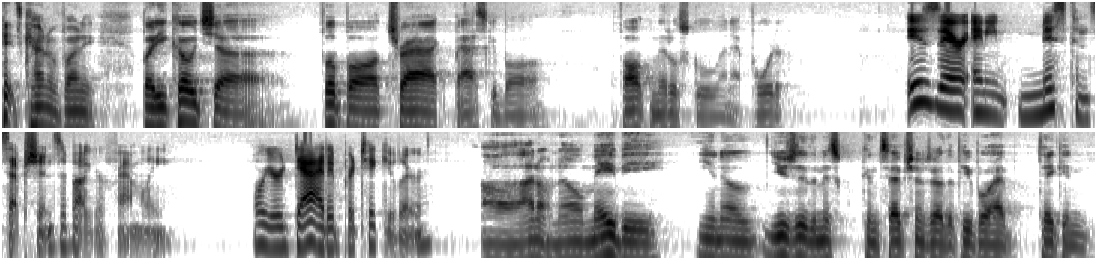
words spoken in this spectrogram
it's kind of funny, but he coached uh, football, track, basketball, Faulk Middle School, and at Porter. Is there any misconceptions about your family? or your dad in particular? Uh, I don't know. Maybe you know. Usually, the misconceptions are the people have taken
